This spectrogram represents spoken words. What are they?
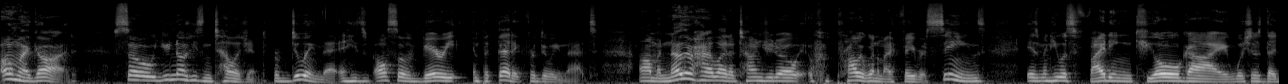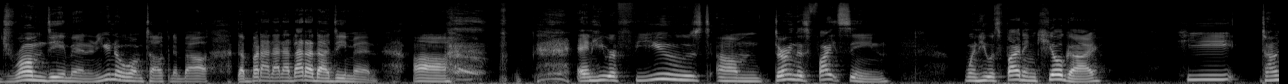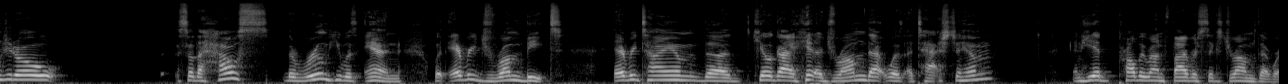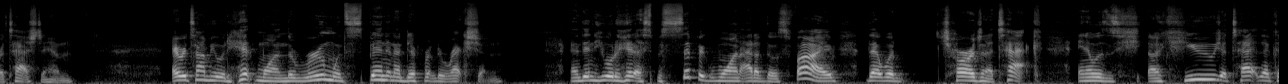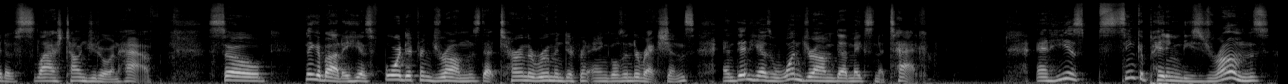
Oh my god. So you know he's intelligent for doing that, and he's also very empathetic for doing that. Um, another highlight of Tanjiro, probably one of my favorite scenes, is when he was fighting Kyogai, which is the drum demon, and you know who I'm talking about, the da da da da da demon. Uh, and he refused um, during this fight scene when he was fighting Kyogai. He Tanjiro. So the house, the room he was in, with every drum beat, every time the Kyogai hit a drum that was attached to him, and he had probably around five or six drums that were attached to him every time he would hit one, the room would spin in a different direction. And then he would hit a specific one out of those five that would charge an attack. And it was a huge attack that could have slashed Tanjiro in half. So think about it. He has four different drums that turn the room in different angles and directions. And then he has one drum that makes an attack. And he is syncopating these drums,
